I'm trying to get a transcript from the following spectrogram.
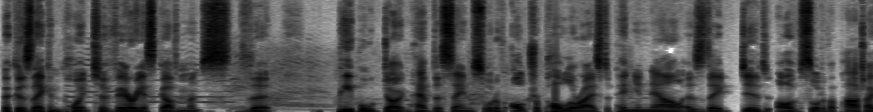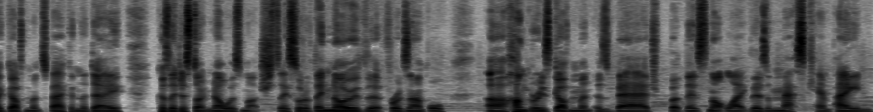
because they can point to various governments that people don't have the same sort of ultra polarized opinion now as they did of sort of apartheid governments back in the day because they just don't know as much. They sort of they know that, for example, uh, Hungary's government is bad, but it's not like there's a mass campaign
